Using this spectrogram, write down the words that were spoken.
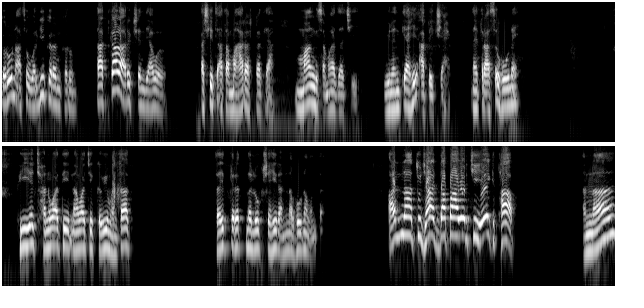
करून असं वर्गीकरण करून तात्काळ आरक्षण द्यावं अशीच आता महाराष्ट्रातल्या मांग समाजाची विनंती आहे अपेक्षा आहे. नाहीतर असं होऊ नये. व्ही एच हनवाती नावाचे कवी म्हणतात साहित्यरत्न लोकशाहीर अण्णाभाऊना म्हणतात. अण्णा तुझ्या डपावरची एक थाप. अण्णा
